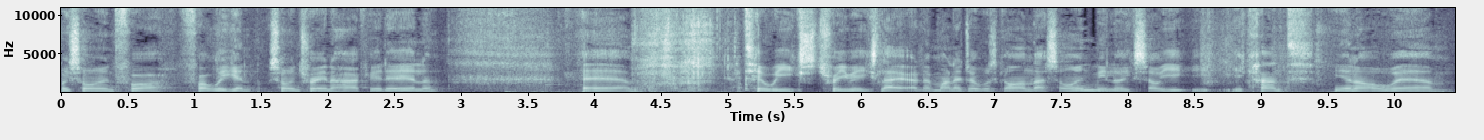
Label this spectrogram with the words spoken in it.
I signed for, for Wigan. I signed three and a half year deal, and um, two weeks, three weeks later, the manager was gone that signed me. Like, so you, you, you can't, you know, um,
